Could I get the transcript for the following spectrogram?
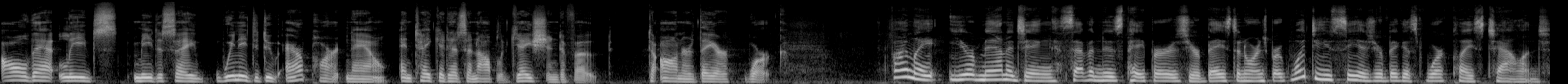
all that leads me to say we need to do our part now and take it as an obligation to vote to honor their work. Finally, you're managing seven newspapers, you're based in Orangeburg. What do you see as your biggest workplace challenge?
